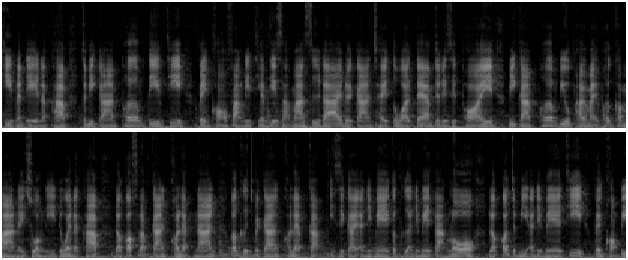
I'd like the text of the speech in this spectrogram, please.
ทีมนั่นเองนะครับจะมีการเพิ่มทีมที่เป็นของฝั่งดีเทมที่สามารถซื้อได้ โดยการใช้ตัวแต้ม Genesis Point มีการเพิ่ม Build Point ใหม่เพิ่มเข้ามาในช่วงนี้ด้วยนะครับ แล้วก็สำหรับการคอลแลบนั้น ก็คือจะเป็นการคอลแลบกับ i s i k a i Anime ก็คืออนิเมะต่างโลก แล้วก็จะมีอนิเมะที่เป็นของปี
